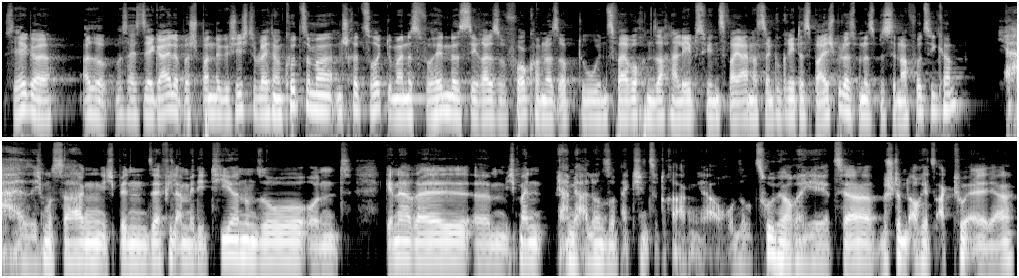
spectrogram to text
Sehr geil also was heißt sehr geil, aber spannende Geschichte. Vielleicht noch kurz nochmal einen Schritt zurück. Du meinst vorhin, dass es dir gerade so vorkommt, als ob du in zwei Wochen Sachen erlebst wie in zwei Jahren. Hast du ein konkretes Beispiel, dass man das ein bisschen nachvollziehen kann? Ja, also ich muss sagen, ich bin sehr viel am Meditieren und so und generell, ähm, ich meine, wir haben ja alle unsere Päckchen zu tragen, ja, auch unsere Zuhörer hier jetzt, ja, bestimmt auch jetzt aktuell, ja.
